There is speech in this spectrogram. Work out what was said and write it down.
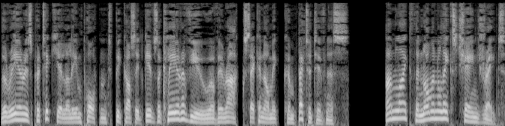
The REA is particularly important because it gives a clearer view of Iraq's economic competitiveness. Unlike the nominal exchange rate,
